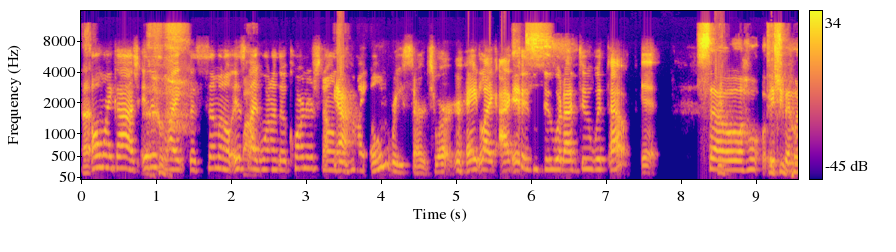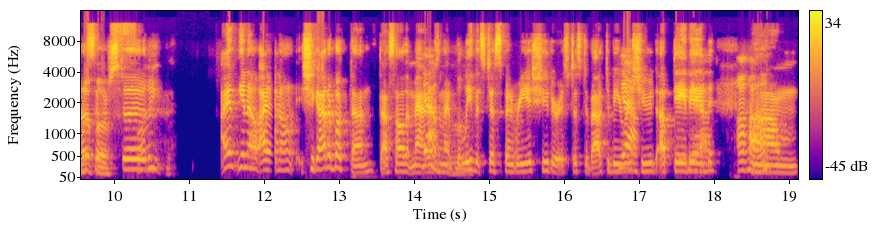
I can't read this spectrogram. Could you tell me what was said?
Uh, oh my gosh, it is like the seminal. It's Wow. like one of the cornerstones Yeah. of my own research work, right? Like I couldn't do what I do without it. So ho- Did it's she been put up a misunderstood. Fight? I, you know, I don't. She got her book done. That's all that matters, Yeah. and I Mhm. believe it's just been reissued or it's just about to be Yeah. reissued, updated. Yeah. Uh-huh. Um,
